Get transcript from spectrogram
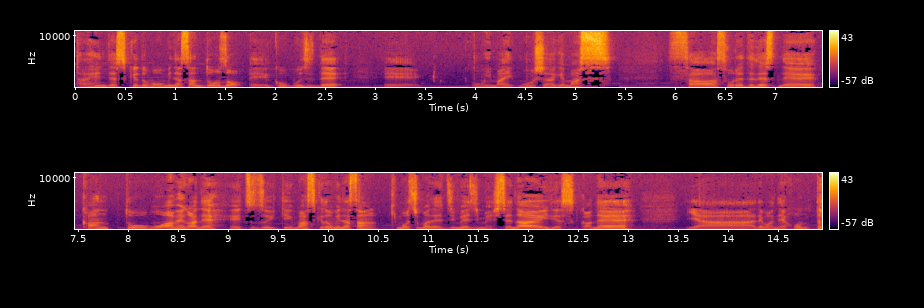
大変ですけども皆さんどうぞ、えー、ご無事で、えー、お見舞い申し上げます。さあそれでですね関東も雨がね、えー、続いていますけど皆さん気持ちまでジメジメしてないですかね。いやーでもね本当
